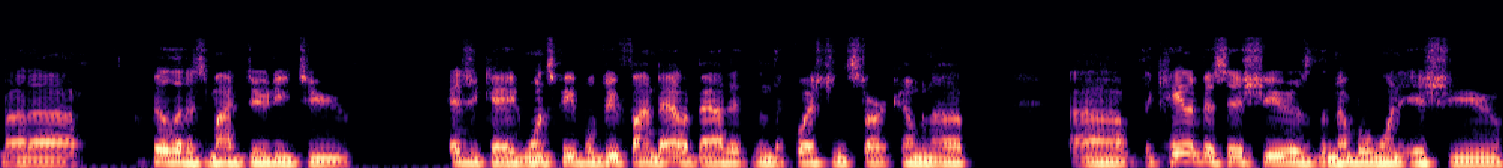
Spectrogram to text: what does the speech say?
but uh, I feel that it's my duty to educate. Once people do find out about it, then the questions start coming up. Uh, the cannabis issue is the number one issue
